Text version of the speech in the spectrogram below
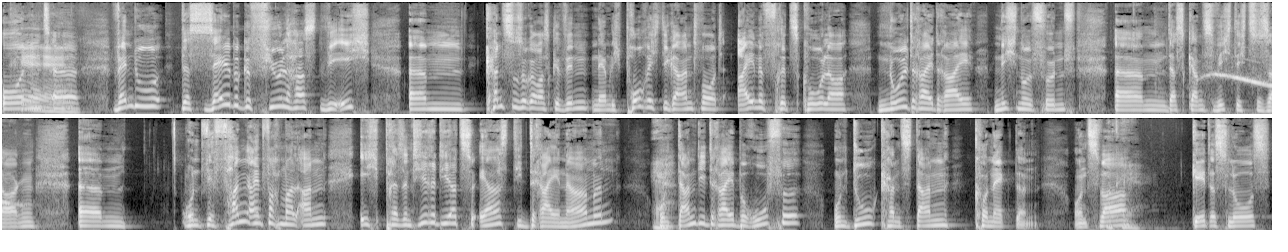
Und äh, wenn du dasselbe Gefühl hast wie ich, ähm, kannst du sogar was gewinnen, nämlich pro richtige Antwort eine Fritz Cola 033, nicht 05. Ähm, das ist ganz wichtig zu sagen. Ähm, Und wir fangen einfach mal an. Ich präsentiere dir zuerst die drei Namen Ja. und dann die drei Berufe und du kannst dann connecten. Und zwar Okay. geht es los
